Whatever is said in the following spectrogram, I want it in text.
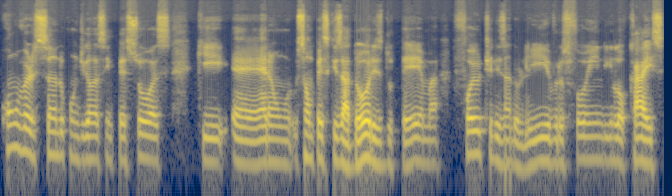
conversando com, digamos assim, pessoas que é, eram são pesquisadores do tema, foi utilizando livros, foi indo em locais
